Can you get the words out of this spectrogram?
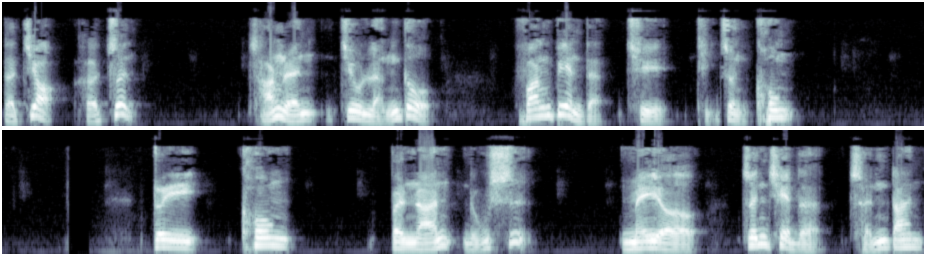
的教和正，常人就能够方便的去体证空。对空本然如是，没有真切的承担、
